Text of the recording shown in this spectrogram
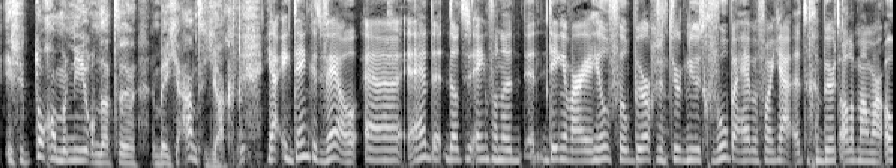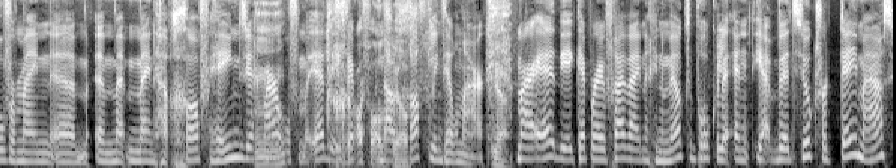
Is het toch een manier om dat eh, een beetje aan te jakkeren? Ja, ik denk het wel. Eh, dat is een van de dingen waar heel veel burgers natuurlijk nu het gevoel bij hebben van ja, het gebeurt allemaal maar over mijn, ehm, eh, mijn graf heen, zeg maar. Of hè, ik heb, Graf nou, graf klinkt heel naar. Ja. Maar hè, ik heb er vrij weinig in de melk te brokkelen. En ja, met zulke soort thema's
